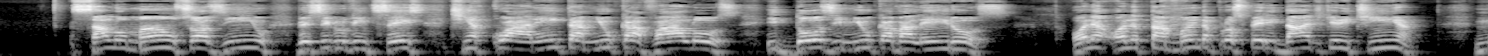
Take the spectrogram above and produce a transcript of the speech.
Salomão, sozinho, versículo 26, tinha 40 mil cavalos e 12 mil cavaleiros. Olha, olha o tamanho da prosperidade que ele tinha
